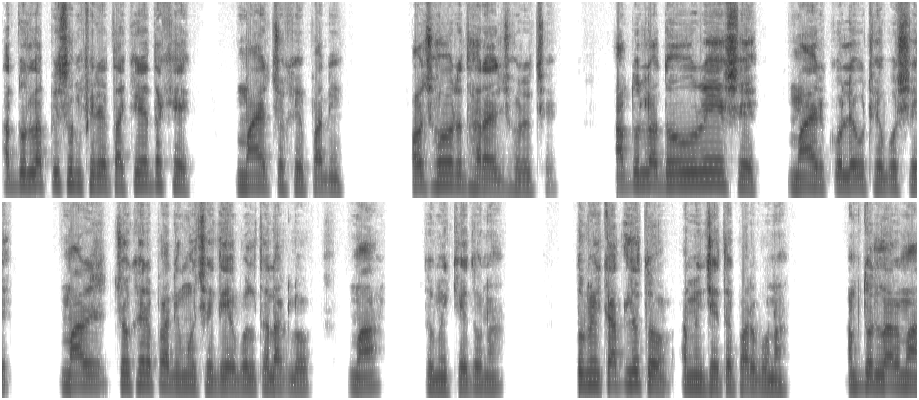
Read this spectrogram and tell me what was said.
আব্দুল্লাহ পিছন ফিরে তাকিয়ে দেখে মায়ের চোখে পানি অঝোর ধারায় ঝরেছে। আব্দুল্লাহ দৌড়ে এসে মায়ের কোলে উঠে বসে মার চোখের পানি মুছে দিয়ে বলতে লাগল, মা, তুমি কেঁদো না। তুমি কাঁদলে তো আমি যেতে পারব না। আব্দুল্লাহর মা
